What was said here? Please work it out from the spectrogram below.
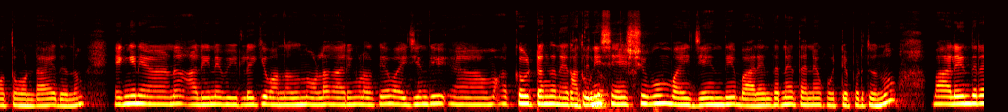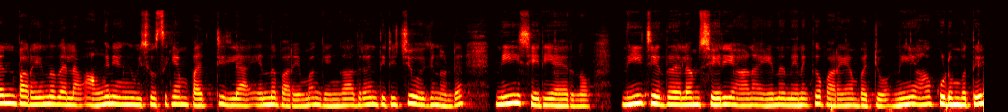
മൊത്തം ഉണ്ടായതെന്നും എങ്ങനെയാണ് അലീന വീട്ടിലേക്ക് വന്നതെന്നുള്ള കാര്യങ്ങളൊക്കെ വൈജയന്തി ആം, ഒക്കെ വിട്ടങ്ങ് നേരം അതിന് ശേഷവും വൈജയന്തി ബാലേന്ദ്രനെ തന്നെ കുറ്റപ്പെടുത്തുന്നു. ബാലേന്ദ്രൻ പറയുന്നതെല്ലാം അങ്ങനെ അങ്ങ് വിശ്വസിക്കാൻ പറ്റില്ല എന്ന് പറയുമ്പോൾ ഗംഗാധരൻ തിരിച്ചു ചോദിക്കുന്നുണ്ട് നീ ശരിയായിരുന്നോ? നീ ചെയ്തതെല്ലാം ശരിയാണ് എന്ന് നിനക്ക് പറയാൻ പറ്റുമോ? നീ ആ കുടുംബത്തിൽ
